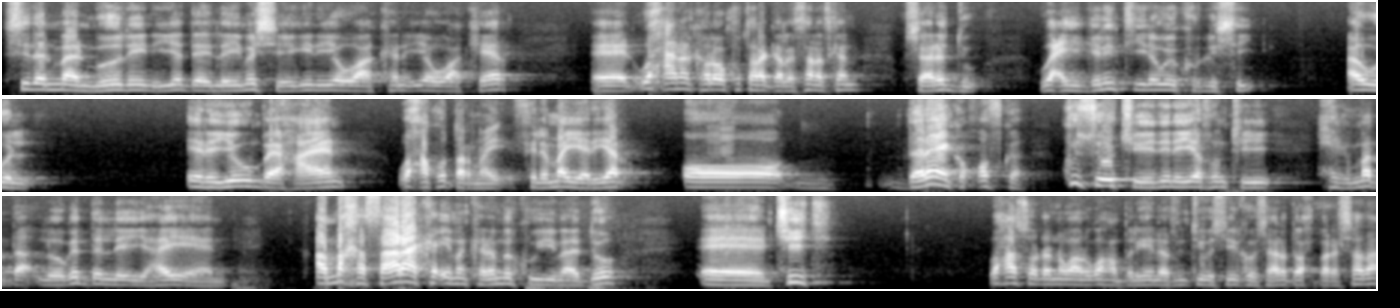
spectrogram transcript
sidan maan moodeyn iyo dee layma sheegin iyo waa kan iyo waa keer. Waxaanan kaloo ku talagalay sanadkan wasaaraddu wacyigelintiina way kordhisay awal ereyo un bay ahaayeen. Waxaan ku darnay filimo yaryar oo dareenka qofka ku soo jeedinaya runtii xigmadda looga dan leeyahay ama khasaaraha ka iman kara markuu yimaado jiit waxaasoo dhanna waan ugu hambalyayna runtii wasiirka wasaaradda waxbarashada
